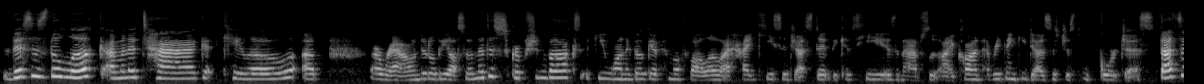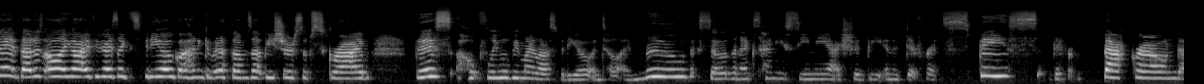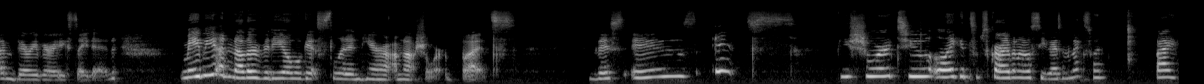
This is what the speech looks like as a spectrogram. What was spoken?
This is the look. I'm going to tag Kalo up around. It'll be also in the description box if you want to go give him a follow. I high key suggest it because he is an absolute icon. Everything he does is just gorgeous. That's it. That is all I got. If you guys like this video, go ahead and give it a thumbs up. Be sure to subscribe. This hopefully will be my last video until I move. So the next time you see me, I should be in a different space, different background. I'm very, very excited. Maybe another video will get slid in here, I'm not sure, but this is it. Be sure to like and subscribe, and I will see you guys in the next one. Bye!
